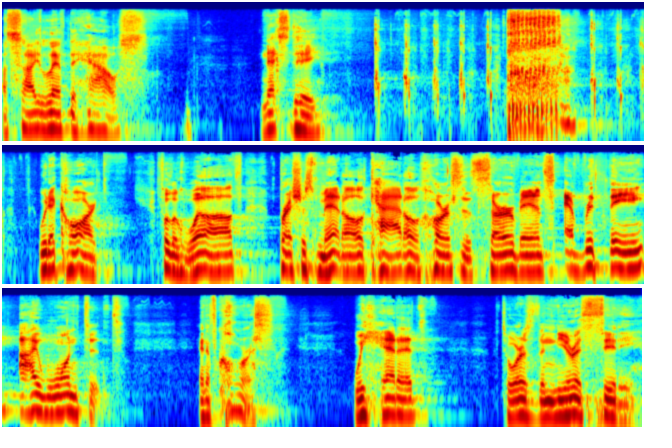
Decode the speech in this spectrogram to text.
As I left the house, next day, with a cart full of wealth, precious metal, cattle, horses, servants, everything I wanted. And of course, we headed towards the nearest city,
